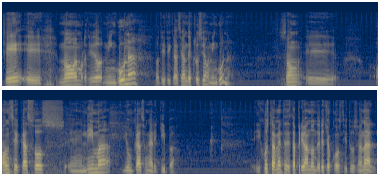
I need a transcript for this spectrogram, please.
que eh, no hemos recibido ninguna notificación de exclusión, ninguna. Son 11 eh, casos en Lima y un caso en Arequipa y justamente se está privando un derecho constitucional.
